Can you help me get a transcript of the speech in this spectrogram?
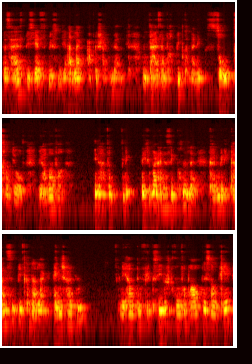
Das heißt, bis jetzt müssen die Anlagen abgeschaltet werden. Und da ist einfach Bitcoin Mining so grandios. Wir haben einfach innerhalb von nicht einmal einer Sekunde können wir die ganzen Bitcoin-Anlagen einschalten. Wir haben einen flexiblen Stromverbrauch. Wir sagen, okay,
